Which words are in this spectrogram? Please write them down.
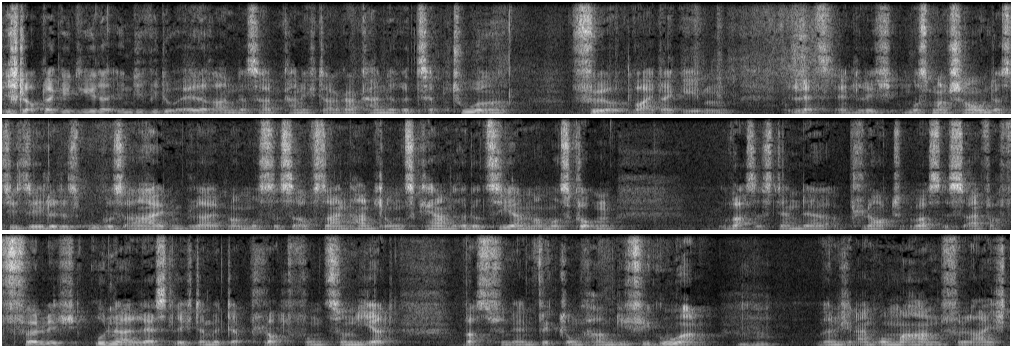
Ich glaube, da geht jeder individuell ran, deshalb kann ich da gar keine Rezeptur für weitergeben. Letztendlich muss man schauen, dass die Seele des Buches erhalten bleibt. Man muss es auf seinen Handlungskern reduzieren. Man muss gucken, was ist denn der Plot, was ist einfach völlig unerlässlich, damit der Plot funktioniert, was für eine Entwicklung haben die Figuren. Mhm. Wenn ich in einem Roman vielleicht,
